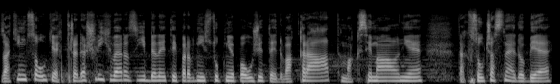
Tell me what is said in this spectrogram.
Zatímco u těch předešlých verzí byly ty první stupně použity dvakrát maximálně, tak v současné době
